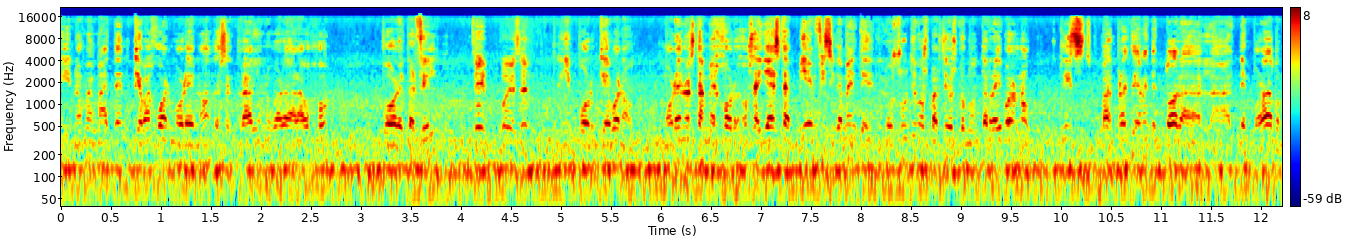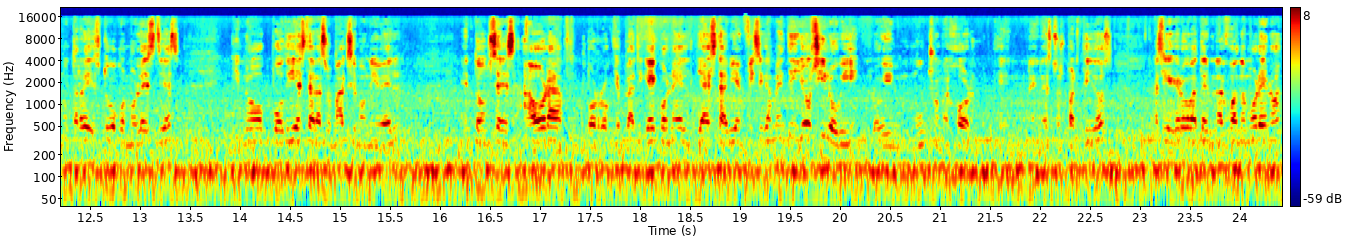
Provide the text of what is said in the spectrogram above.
y no me maten, que va a jugar Moreno de central en lugar de Araujo por el perfil. Sí, puede ser. Y porque, bueno, Moreno está mejor, o sea, ya está bien físicamente. Los últimos partidos con Monterrey, bueno, no, prácticamente toda la, la temporada con Monterrey estuvo con molestias y no podía estar a su máximo nivel. Entonces, ahora, por lo que platiqué con él, ya está bien físicamente y yo sí lo vi, lo vi mucho mejor en, en estos partidos. Así que creo que va a terminar jugando Moreno.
